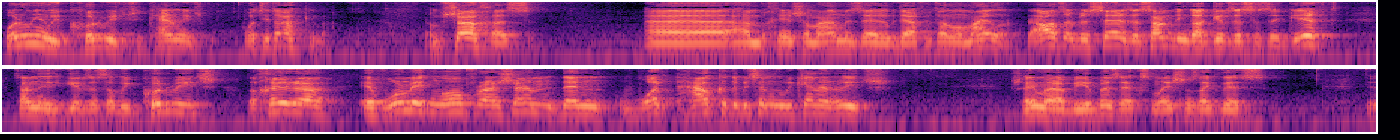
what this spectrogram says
What do we mean we could reach? We can't reach. What's he talking about? Um, uh, the Alter Rebbe says that something God gives us as a gift something He gives us that we could reach. The if we're making home for Hashem, then what? How could there be something we cannot reach? Shema Rabbi Yirbiz, explanations like this. So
